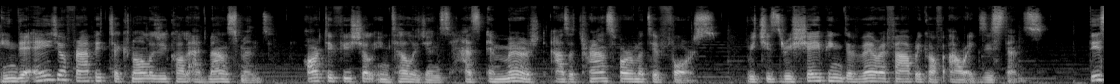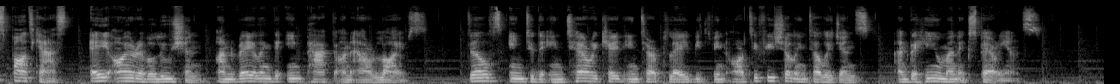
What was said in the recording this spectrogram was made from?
In the age of rapid technological advancement, artificial intelligence has emerged as a transformative force, which is reshaping the very fabric of our existence. This podcast, AI Revolution Unveiling the Impact on Our Lives, delves into the intricate interplay between artificial intelligence and the human experience.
